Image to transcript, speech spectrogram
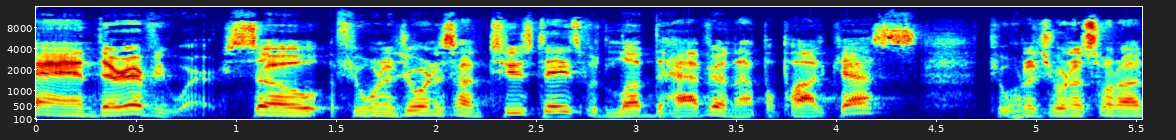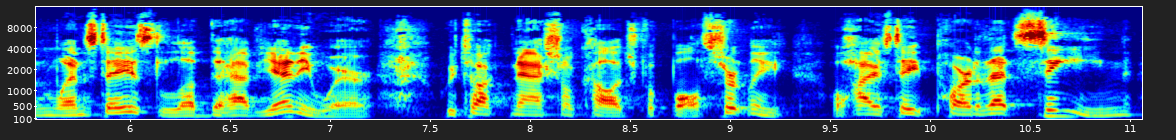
and they're everywhere. So if you want to join us on Tuesdays, we'd love to have you on Apple Podcasts. If you want to join us on Wednesdays, love to have you anywhere. We talk national college football. Certainly Ohio State part of that scene,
